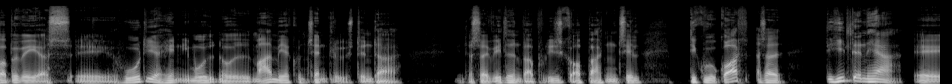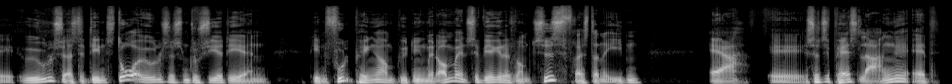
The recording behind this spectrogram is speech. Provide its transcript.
for at bevæge os øh, hurtigere hen imod noget meget mere kontantløst, end der, end der så i virkeligheden var politisk opbakning til. Det kunne jo godt, altså det hele den her øh, øvelse, altså det er en stor øvelse, som du siger, det er en, det er en fuld pengeombytning, men omvendt så virker det som om tidsfristerne i den er øh, så tilpas lange, at,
